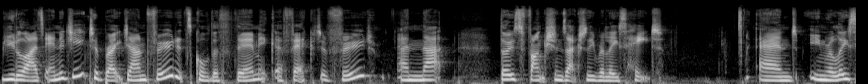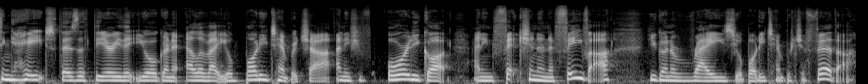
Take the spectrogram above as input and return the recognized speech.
utilize energy to break down food. It's called the thermic effect of food, and that those functions actually release heat. And in releasing heat, there's a theory that you're going to elevate your body temperature. And if you've already got an infection and a fever, you're going to raise your body temperature further.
